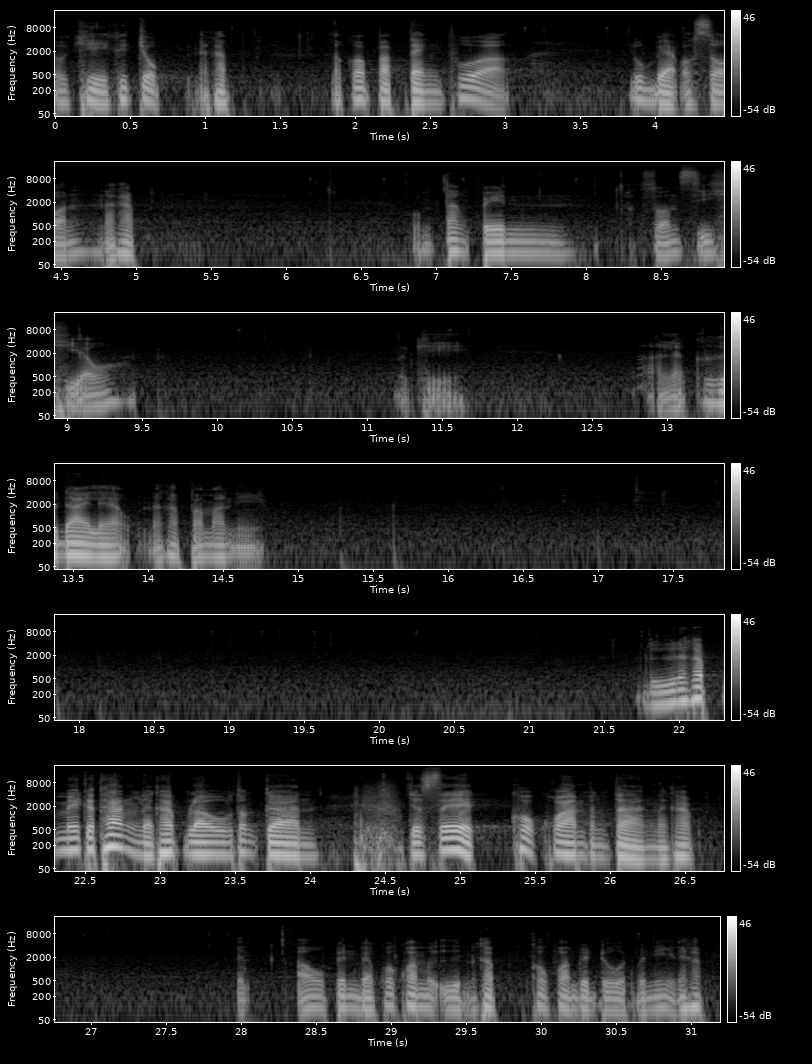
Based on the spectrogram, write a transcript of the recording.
โอเค คือจบนะครับ แล้วก็ปรับแต่งพวก รูปแบบอักษรนะครับ ผมตั้งเป็นอักษรสีเขียว โอเคอแล้วก็คือได้แล้วนะครับ ประมาณนี้ หรือนะครับแม้กระทั่งนะครับ เราต้องการจะแทรกข้อความต่างๆนะครับ เอาเป็นแบบข้อความอื่นนะครับ ข้อความเด็ดโดดแบบนี้นะครับ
